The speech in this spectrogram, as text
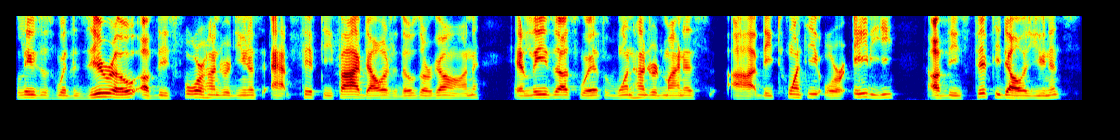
Leaves us with zero of these 400 units at $55. Those are gone. It leaves us with 100 minus uh, the 20 or 80 of these $50 units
